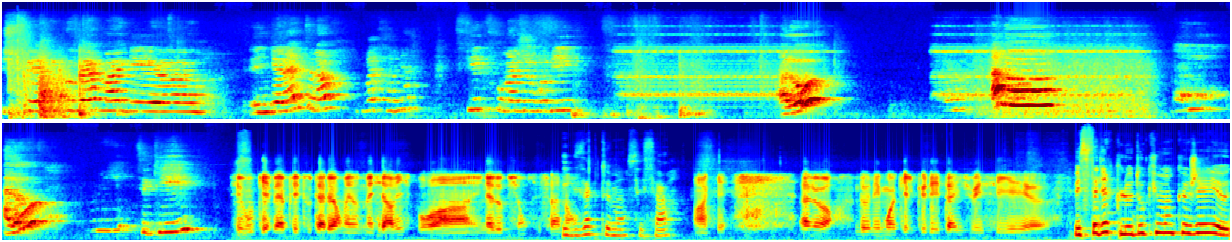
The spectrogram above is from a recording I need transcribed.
Je fais un couvert, Mag, et, euh, et une galette alors? Ouais, très bien. Figue, fromage de brebis. Allô? Allô? Allô? Oui. C'est qui? C'est vous qui avez appelé tout à l'heure mes, mes services pour un- une adoption, c'est ça, non? Exactement, c'est ça. Ok. Alors, donnez-moi quelques détails, je vais essayer. euh, Mais c'est-à-dire que le document que j'ai euh,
